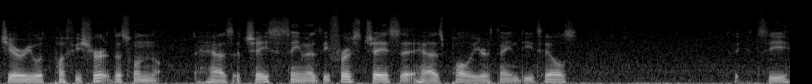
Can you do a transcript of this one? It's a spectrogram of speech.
Jerry with puffy shirt. This one has a chase, same as the first chase, it has polyurethane details. So you can see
